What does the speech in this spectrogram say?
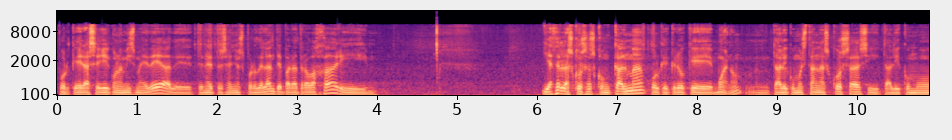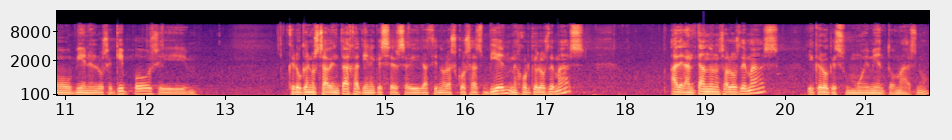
Porque era seguir con la misma idea de tener tres años por delante para trabajar y, y hacer las cosas con calma, porque creo que, bueno, tal y como están las cosas y tal y como vienen los equipos y creo que nuestra ventaja tiene que ser seguir haciendo las cosas bien, mejor que los demás, adelantándonos a los demás y creo que es un movimiento más, ¿no?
